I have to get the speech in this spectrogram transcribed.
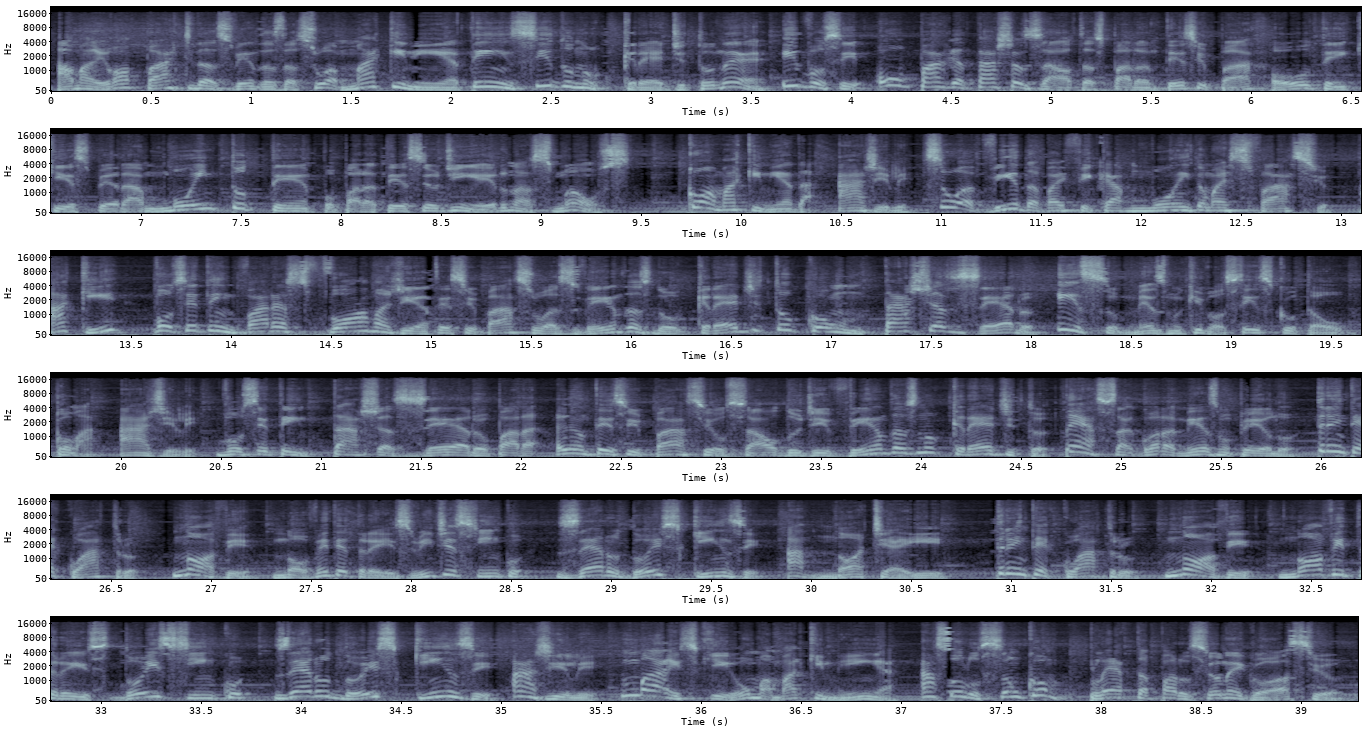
A maior parte das vendas da sua maquininha tem sido no crédito, né? E você ou paga taxas altas para antecipar ou tem que esperar muito tempo para ter seu dinheiro nas mãos. Com a maquininha da Agile, sua vida vai ficar muito mais fácil. Aqui, você tem várias formas de antecipar suas vendas no crédito com taxa zero. Isso mesmo que você escutou. Com a Agile, você tem taxa zero para antecipar seu saldo de vendas no crédito. Peça agora mesmo pelo 34 9 93 25 0215. Anote aí. 34 9 9325 0215. Agile, mais que uma maquininha, a solução completa para o seu negócio.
